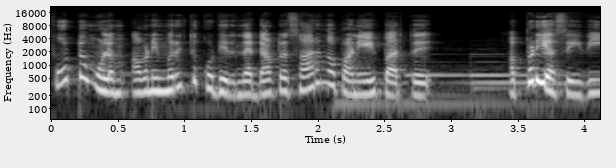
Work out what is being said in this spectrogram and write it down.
போட்டோ மூலம் அவனை முறைத்துக் கொண்டிருந்த டாக்டர் சாரங்கபாணியை பார்த்து அப்படியா செய்தி?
